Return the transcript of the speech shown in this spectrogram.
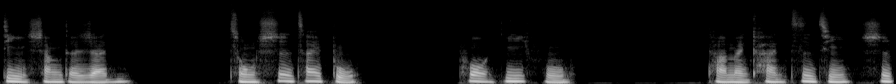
地上的人总是在补破衣服，他们看自己是。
